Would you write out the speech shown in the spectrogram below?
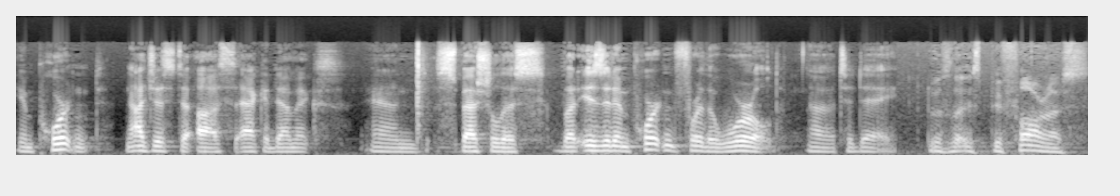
important, not just to us academics and specialists, but is it important for the world uh, today? Luther is before us.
